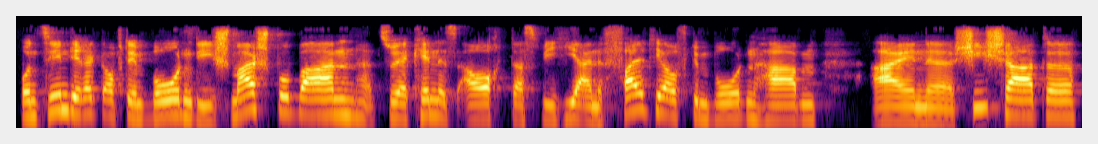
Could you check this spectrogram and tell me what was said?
und sehen direkt auf dem Boden die Schmalspurbahn. Zu erkennen ist auch, dass wir hier eine Falte auf dem Boden haben, eine Skischarte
